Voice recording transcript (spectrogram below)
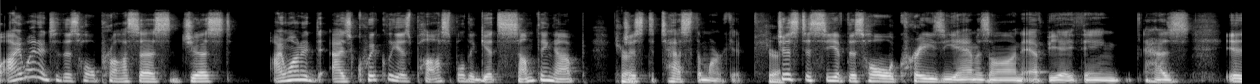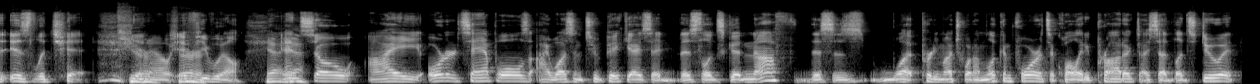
I went into this whole process just I wanted as quickly as possible to get something up sure. just to test the market, sure. just to see if this whole crazy Amazon FBA thing has is, is legit, sure, you know, if you will. Yeah, and yeah. so I ordered samples. I wasn't too picky. I said, "This looks good enough. This is what pretty much what I'm looking for. It's a quality product." I said, "Let's do it."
